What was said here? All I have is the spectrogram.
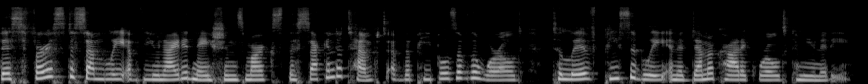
this first assembly of the United Nations marks the second attempt of the peoples of the world to live peaceably in a democratic world community.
